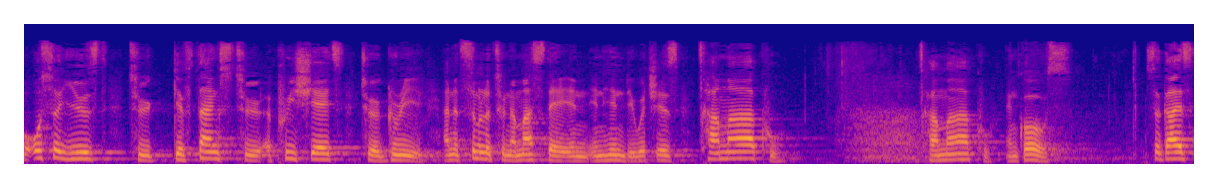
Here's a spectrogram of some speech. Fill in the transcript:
or also used to give thanks, to appreciate, to agree. And it's similar to namaste in, in Hindi, which is camagu. Camagu. And goes. So, guys,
